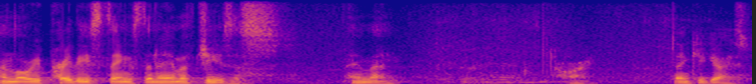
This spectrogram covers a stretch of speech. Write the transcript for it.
And Lord, we pray these things in the name of Jesus. Amen. Amen. All right. Thank you, guys.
